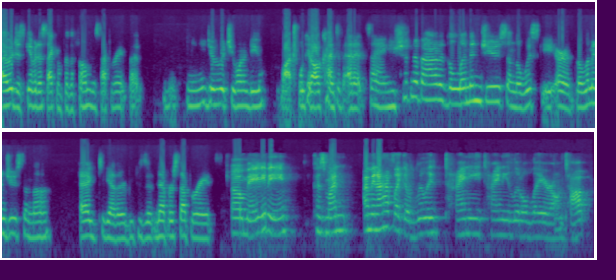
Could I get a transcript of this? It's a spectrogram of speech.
I would just give it a second for the foam to separate, but I mean, you do what you want to do. Watch, we'll get all kinds of edits saying you shouldn't have added the lemon juice and the whiskey or the lemon juice and the egg together because it never separates. Oh, maybe because mine. I mean, I have like a really tiny, tiny little layer on top.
